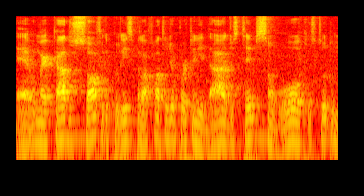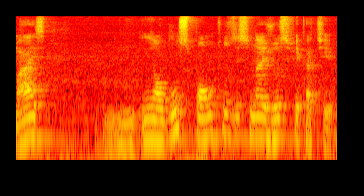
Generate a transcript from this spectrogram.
é, o mercado sofre por isso, pela falta de oportunidade, os tempos são outros, tudo mais. Em alguns pontos isso não é justificativo,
